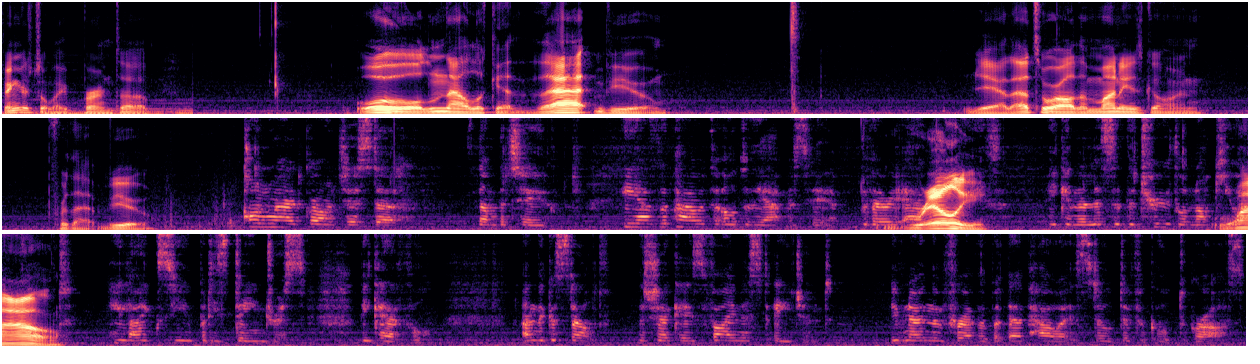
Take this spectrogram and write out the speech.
Fingers are like burnt up. Whoa, now look at that view. Yeah, that's where all the money's going for that view. Conrad Grantchester, number two. He has the power to alter the atmosphere, the very air. Really? He can elicit the truth or knock you Wow. out. He likes you, but he's dangerous. Be careful. I'm the Gestalt, the Checquy's finest agent. You've known them forever, but their power is still difficult to grasp.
